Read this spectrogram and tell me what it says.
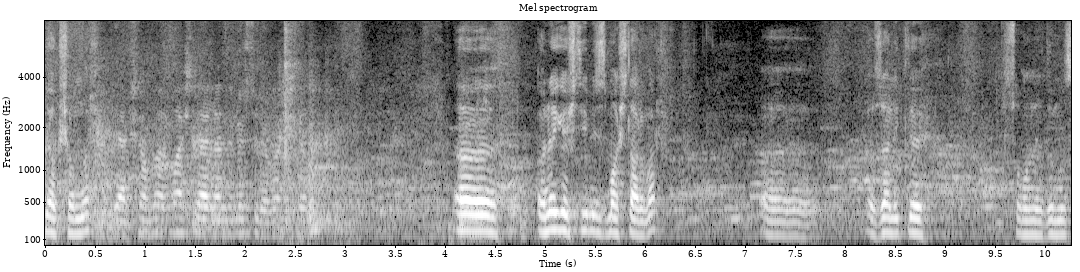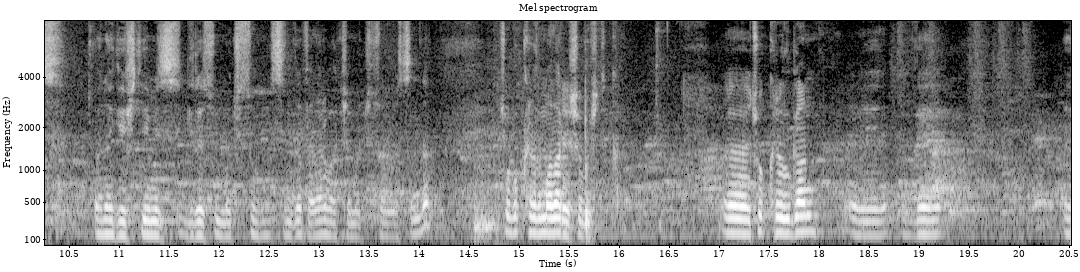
İyi akşamlar. İyi akşamlar. Maç değerlendirmesiyle başlayalım. Ee, öne geçtiğimiz maçlar var. Ee, özellikle son oynadığımız, öne geçtiğimiz Giresun maçı sonrasında, Fenerbahçe maçı sonrasında çabuk kırılmalar yaşamıştık. Ee, çok kırılgan e, ve e,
